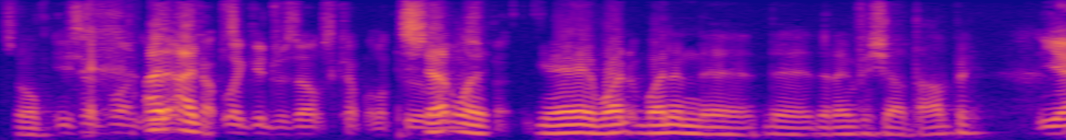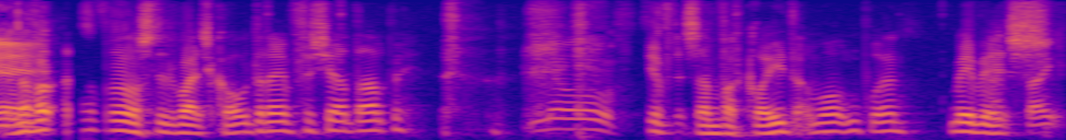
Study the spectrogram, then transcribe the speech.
So he's had one, and- a couple of good results, a couple of poor certainly, ones. Yeah, win, winning the, the, the Renfrewshire Derby. Yeah, I never, I never understood why it's called the Renfrewshire Derby. no, if it's Inverclyde at Morton playing, maybe it's right,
